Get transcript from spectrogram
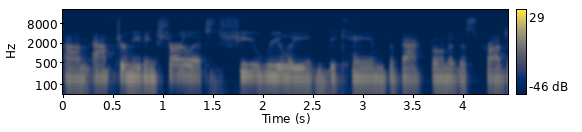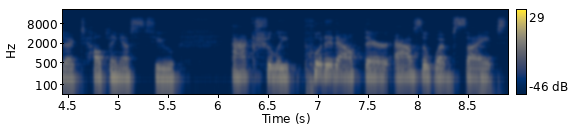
um, after meeting Charlotte, she really became the backbone of this project, helping us to actually put it out there as a website,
